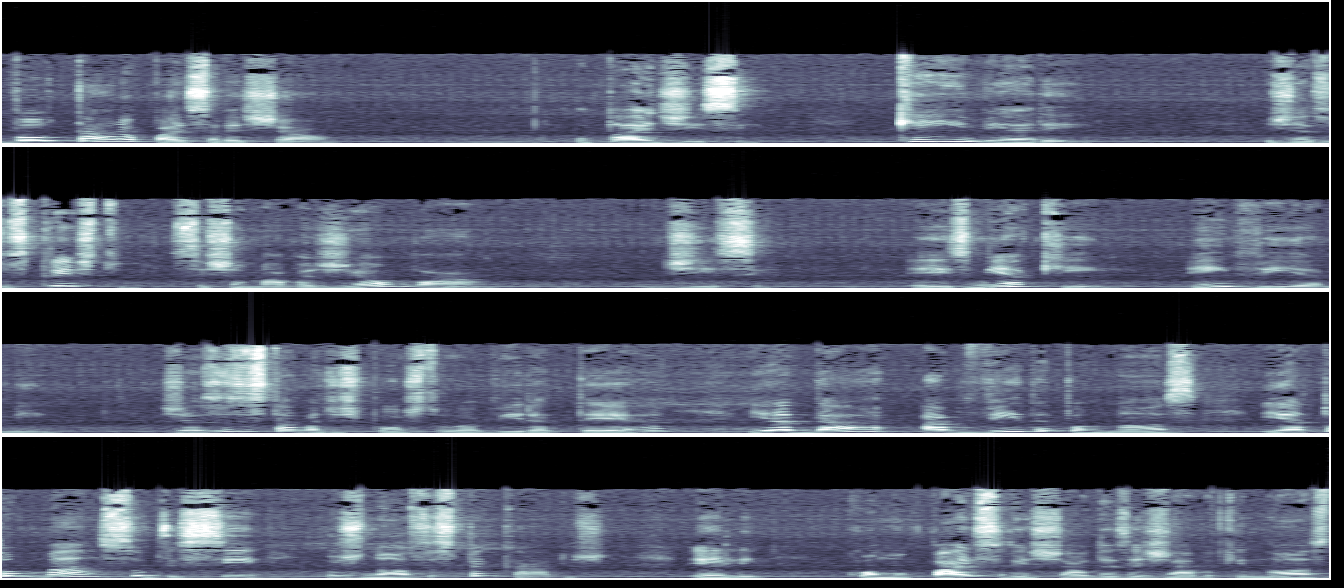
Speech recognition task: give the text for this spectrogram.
voltar ao Pai Celestial. O pai disse: Quem enviarei? Jesus Cristo se chamava Jeová. Disse: Eis-me aqui, envia-me. Jesus estava disposto a vir à terra e a dar a vida por nós e a tomar sobre si os nossos pecados. Ele, como Pai Celestial, desejava que nós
